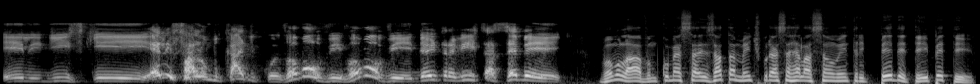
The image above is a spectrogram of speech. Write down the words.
Ele diz que. Ele fala um bocado de coisa. Vamos ouvir, vamos ouvir. Deu entrevista à CBN. Vamos lá, vamos começar exatamente por essa relação entre PDT e PT.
